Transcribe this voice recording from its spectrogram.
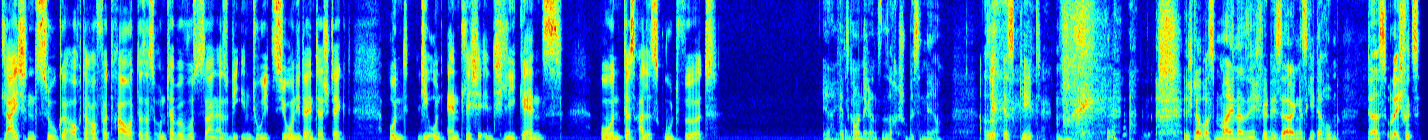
gleichen Zuge auch darauf vertraut, dass das Unterbewusstsein, also die Intuition, die dahinter steckt, und die unendliche Intelligenz und dass alles gut wird. Ja, jetzt kommen wir der ganzen Sache schon ein bisschen näher. Also es geht, ich glaube aus meiner Sicht würde ich sagen, es geht darum, dass, oder ich würde es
